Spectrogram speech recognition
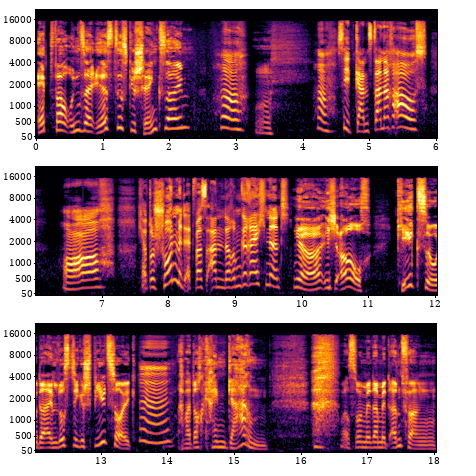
etwa unser erstes Geschenk sein? Hm. Hm. Sieht ganz danach aus. Och, ich hatte schon mit etwas anderem gerechnet. Ja, ich auch. Kekse oder ein lustiges Spielzeug. Hm. Aber doch kein Garn. Was sollen wir damit anfangen?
